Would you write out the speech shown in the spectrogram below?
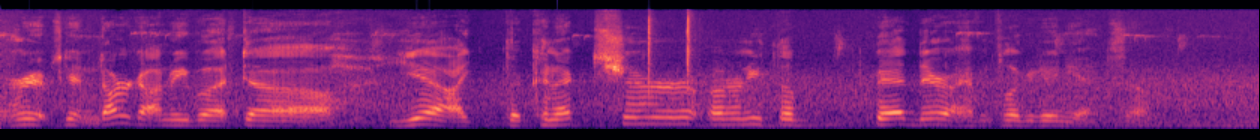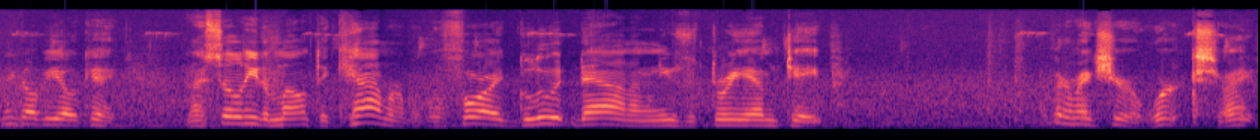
I heard it was getting dark on me, but uh, yeah, I, the connector underneath the bed there, I haven't plugged it in yet, so I think I'll be okay. And I still need to mount the camera, but before I glue it down, I'm going to use the 3M tape. I better make sure it works, right?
